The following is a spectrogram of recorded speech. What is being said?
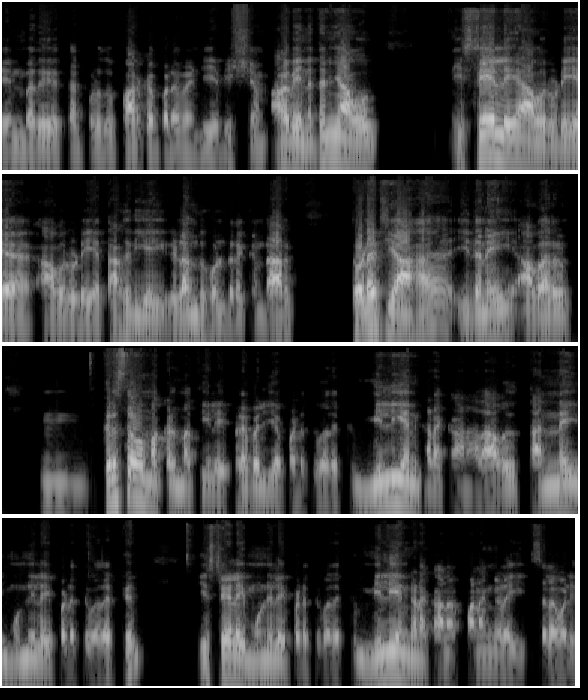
என்பது தற்பொழுது பார்க்கப்பட வேண்டிய விஷயம். ஆகவே நிதன்யாகு இஸ்ரேலே அவருடைய அவருடைய தகுதியை இழந்து கொண்டிருக்கின்றார். தொடர்ச்சியாக இதனை அவர் கிறிஸ்தவ மக்கள் மத்தியிலே பிரபல்யப்படுத்துவதற்கு மில்லியன் கணக்கான அதாவது தன்னை முன்னிலைப்படுத்துவதற்கு இஸ்ரேலை முன்னிலைப்படுத்துவதற்கு மில்லியன் கணக்கான பணங்களை செலவழி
